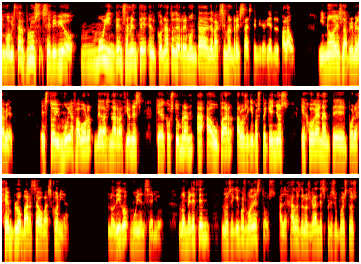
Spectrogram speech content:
En Movistar Plus se vivió muy intensamente el conato de remontada de Baxi Manresa este mediodía en el Palau y no es la primera vez. Estoy muy a favor de las narraciones que acostumbran a aupar a los equipos pequeños que juegan ante, por ejemplo, Barça o Basconia. lo digo muy en serio. Lo merecen los equipos modestos, alejados de los grandes presupuestos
